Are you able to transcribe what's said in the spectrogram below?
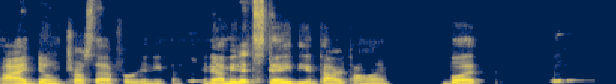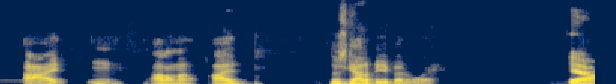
I don't trust that for anything, and I mean it stayed the entire time, but I, mm, I don't know. I there's got to be a better way. Yeah.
